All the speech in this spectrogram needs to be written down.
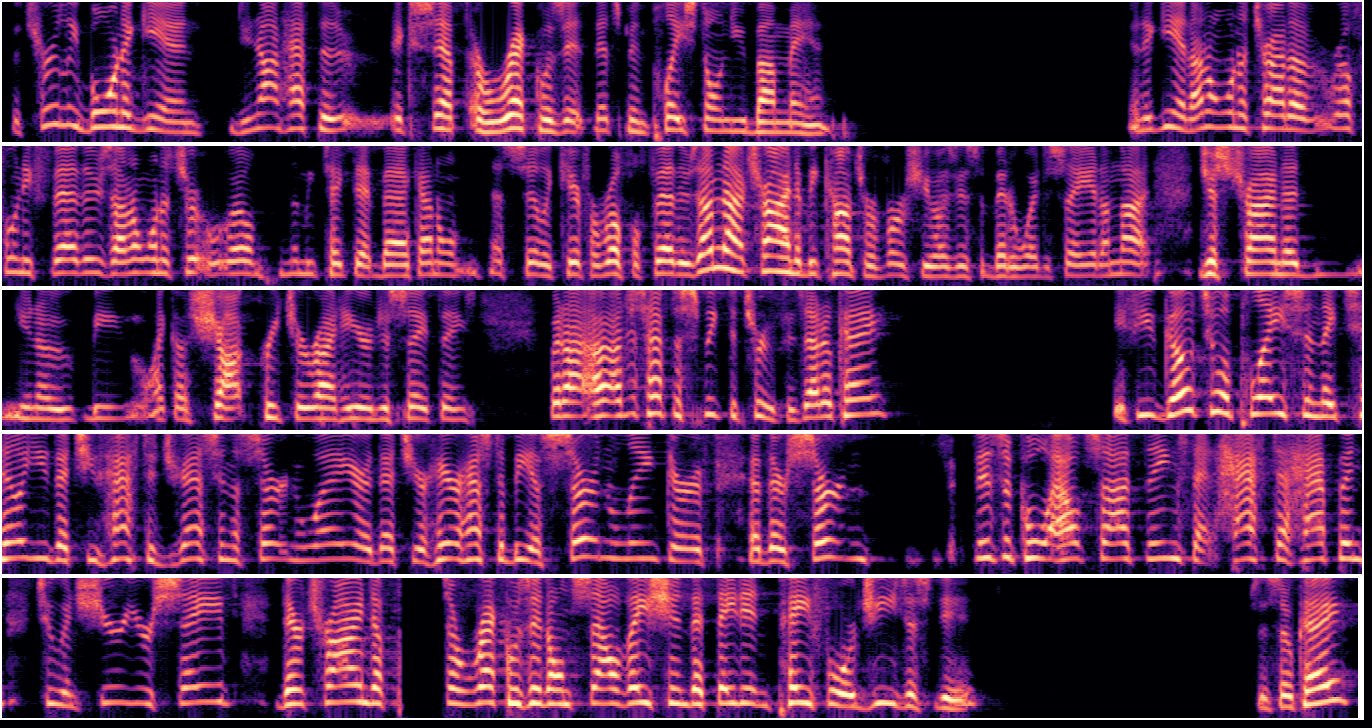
The truly born again do not have to accept a requisite that's been placed on you by man. And again, I don't want to try to ruffle any feathers. I don't want to, tr- well, let me take that back. I don't necessarily care for ruffle feathers. I'm not trying to be controversial, is this a better way to say it. I'm not just trying to, you know, be like a shock preacher right here, and just say things. But I, I just have to speak the truth. Is that okay? If you go to a place and they tell you that you have to dress in a certain way or that your hair has to be a certain length or if there's certain physical outside things that have to happen to ensure you're saved, they're trying to it's a requisite on salvation that they didn't pay for, Jesus did. Is this okay?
